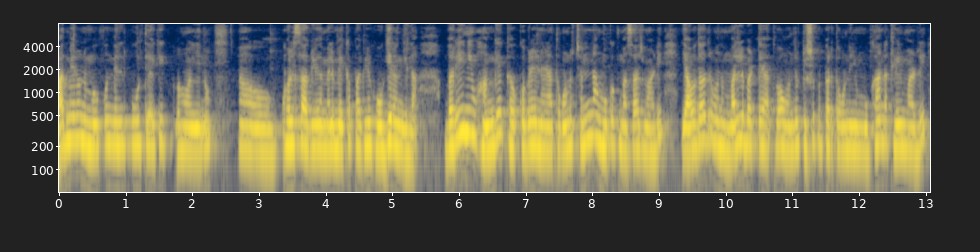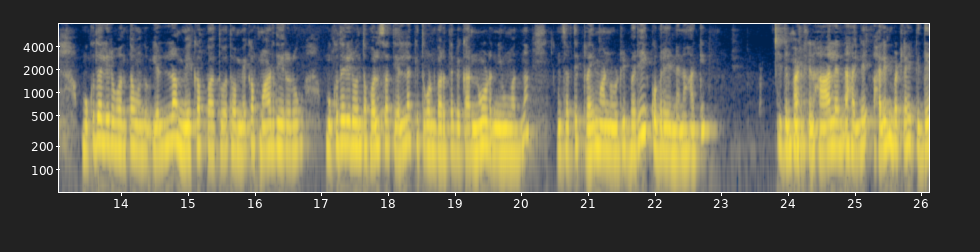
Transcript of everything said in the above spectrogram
ಆದಮೇಲೂ ನಿಮ್ಮ ಮುಖದ ಮೇಲೆ ಪೂರ್ತಿಯಾಗಿ ಏನು ಹೊಲಸಾಗಲಿ, ಆಮೇಲೆ ಮೇಕಪ್ ಆಗಲಿ ಹೋಗಿರಂಗಿಲ್ಲ. ಬರೀ ನೀವು ಹಾಗೆ ಕ ಕೊಬ್ಬರಿ ಎಣ್ಣೆನ ತೊಗೊಂಡು ಚೆನ್ನಾಗಿ ಮುಖಕ್ಕೆ ಮಸಾಜ್ ಮಾಡಿ, ಯಾವುದಾದ್ರೂ ಒಂದು ಮಲ್ಲು ಬಟ್ಟೆ ಅಥವಾ ಒಂದು ಟಿಶ್ಯೂ ಪೇಪರ್ ತೊಗೊಂಡು ನೀವು ಮುಖಾನ ಕ್ಲೀನ್ ಮಾಡಿರಿ. ಮುಖದಲ್ಲಿರುವಂಥ ಒಂದು ಎಲ್ಲ ಮೇಕಪ್ ಆಯ್ತು ಅಥವಾ ಮೇಕಪ್ ಮಾಡದೇ ಇರೋರು ಮುಖದಲ್ಲಿರುವಂಥ ಹೊಲಸತ್ತು ಎಲ್ಲ ಕಿತ್ಕೊಂಡು ಬರುತ್ತೆ ಬೇಕಾದ್ರೆ ನೋಡ್ರಿ ನೀವು ಅದನ್ನ ಒಂದು ಸರ್ತಿ ಟ್ರೈ ಮಾಡಿ ನೋಡಿರಿ. ಬರೀ ಕೊಬ್ಬರಿ ಎಣ್ಣೆನ ಹಾಕಿ. ಇದನ್ನು ಮಾಡಿದ್ರೆ ಹಾಲನ್ನು ಹಲ್ಲಿ, ಹಾಲಿನ ಬಟ್ಲ ಇಟ್ಟಿದ್ದೆ.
